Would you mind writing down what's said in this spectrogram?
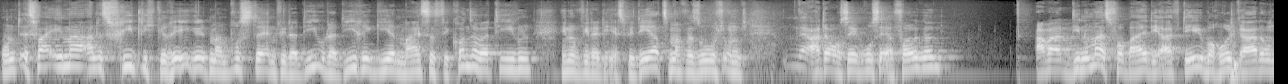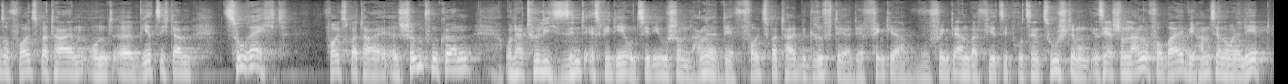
und es war immer alles friedlich geregelt. Man wusste, entweder die oder die regieren, meistens die Konservativen. Hin und wieder die SPD hat es mal versucht und hatte auch sehr große Erfolge. Aber die Nummer ist vorbei. Die AfD überholt gerade unsere Volksparteien und äh, wird sich dann zu Recht Volkspartei äh, schimpfen können. Und natürlich sind SPD und CDU schon lange der Volksparteibegriff, der, der fängt ja, wo fängt er an? Bei 40 Prozent Zustimmung. Ist ja schon lange vorbei. Wir haben es ja noch erlebt.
